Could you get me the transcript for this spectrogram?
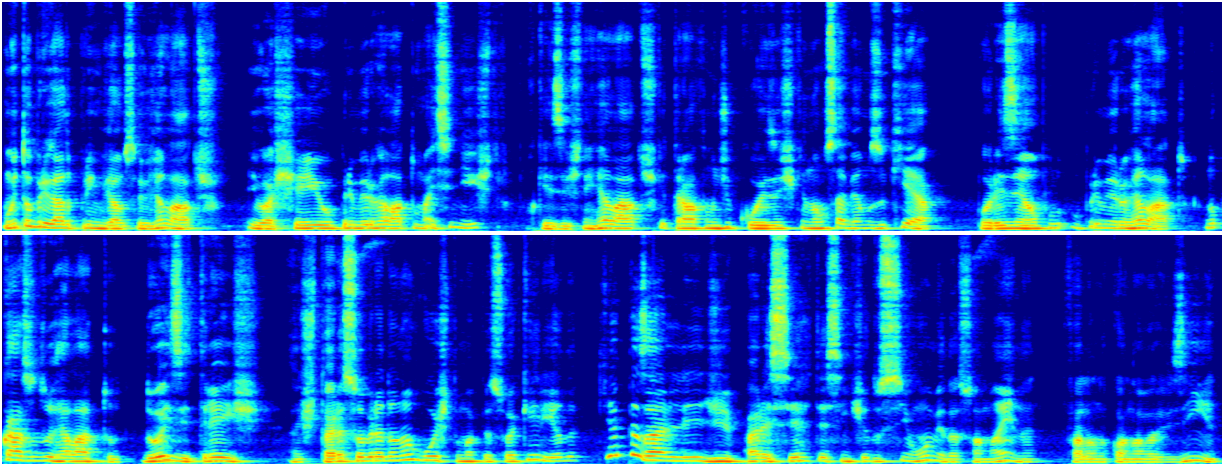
muito obrigado por enviar os seus relatos. Eu achei o primeiro relato mais sinistro, porque existem relatos que tratam de coisas que não sabemos o que é. Por exemplo, o primeiro relato. No caso do relato 2 e 3, a história é sobre a Dona Augusta, uma pessoa querida, que apesar de parecer ter sentido ciúme da sua mãe, né, falando com a nova vizinha,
